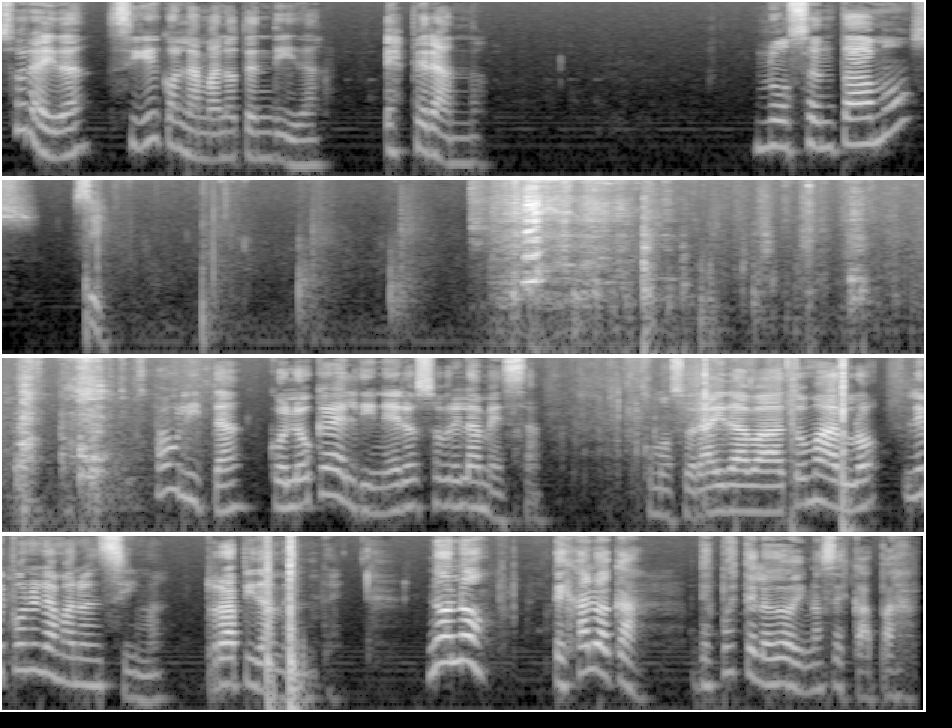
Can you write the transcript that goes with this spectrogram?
Zoraida sigue con la mano tendida, esperando. ¿Nos sentamos? Sí. Paulita coloca el dinero sobre la mesa. Como Zoraida va a tomarlo, le pone la mano encima, rápidamente. No, no, déjalo acá. Después te lo doy, no se escapa.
